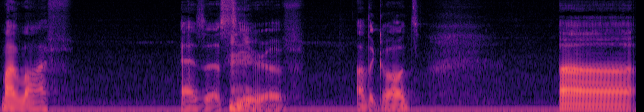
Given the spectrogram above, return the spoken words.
my life as a seer of other gods. Uh,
